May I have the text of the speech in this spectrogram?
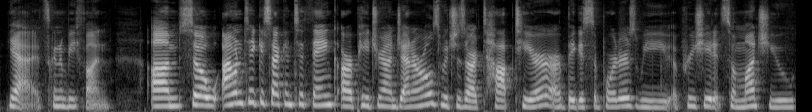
Yeah, it's going to be fun. Um, so I want to take a second to thank our Patreon generals, which is our top tier, our biggest supporters. We appreciate it so much. You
